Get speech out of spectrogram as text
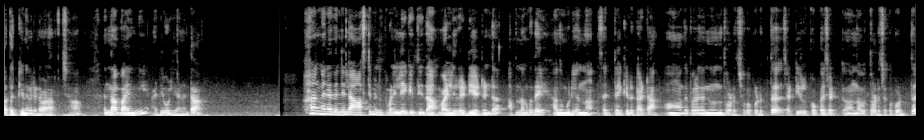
പതക്കിയാണ് ഇവരുടെ വളർച്ച. എന്നാൽ ഭംഗി അടിപൊളിയാണ് കേട്ടോ അങ്ങനെ അതിന്റെ ലാസ്റ്റ് മിനിറ്റ് മണിയിലേക്ക് എത്തിയതാ വള്ളി റെഡി ആയിട്ടുണ്ട്. അപ്പം നമുക്കതേ അതും കൂടി ഒന്ന് സെറ്റാക്കി എടുക്കാം കേട്ടോ അതേപോലെ തന്നെ ഒന്ന് തുടച്ചൊക്കെ കൊടുത്ത് ചട്ടികൾക്കൊക്കെ ചട്ടി ഒന്ന് തുടച്ചൊക്കെ കൊടുത്ത്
